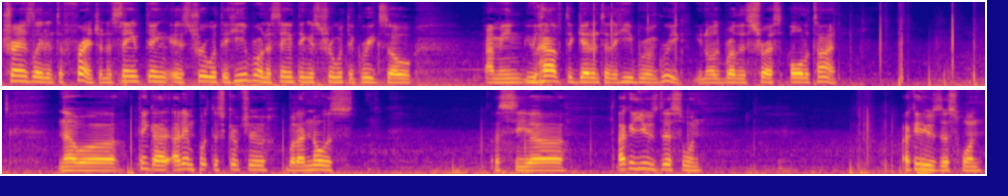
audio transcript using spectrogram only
translate into French, and the same thing is true with the Hebrew, and the same thing is true with the Greek. So, I mean, you have to get into the Hebrew and Greek. You know, the brothers stress all the time. Now, uh, I think I, I didn't put the scripture, but I know it's. Let's see. Uh, I could use this one. I could use this one.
